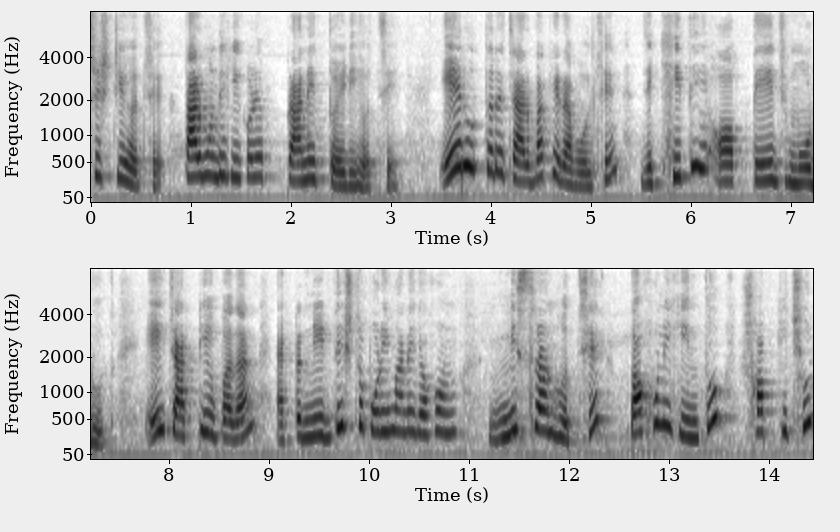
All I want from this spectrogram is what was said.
সৃষ্টি হচ্ছে, তার মধ্যে কি করে প্রাণের তৈরি হচ্ছে? এর উত্তরে চারবাকেরা বলছেন যে ক্ষিতি অপ তেজ মরুত। এই চারটি উপাদান একটা নির্দিষ্ট পরিমাণে যখন মিশ্রণ হচ্ছে, তখনই কিন্তু সব কিছুর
